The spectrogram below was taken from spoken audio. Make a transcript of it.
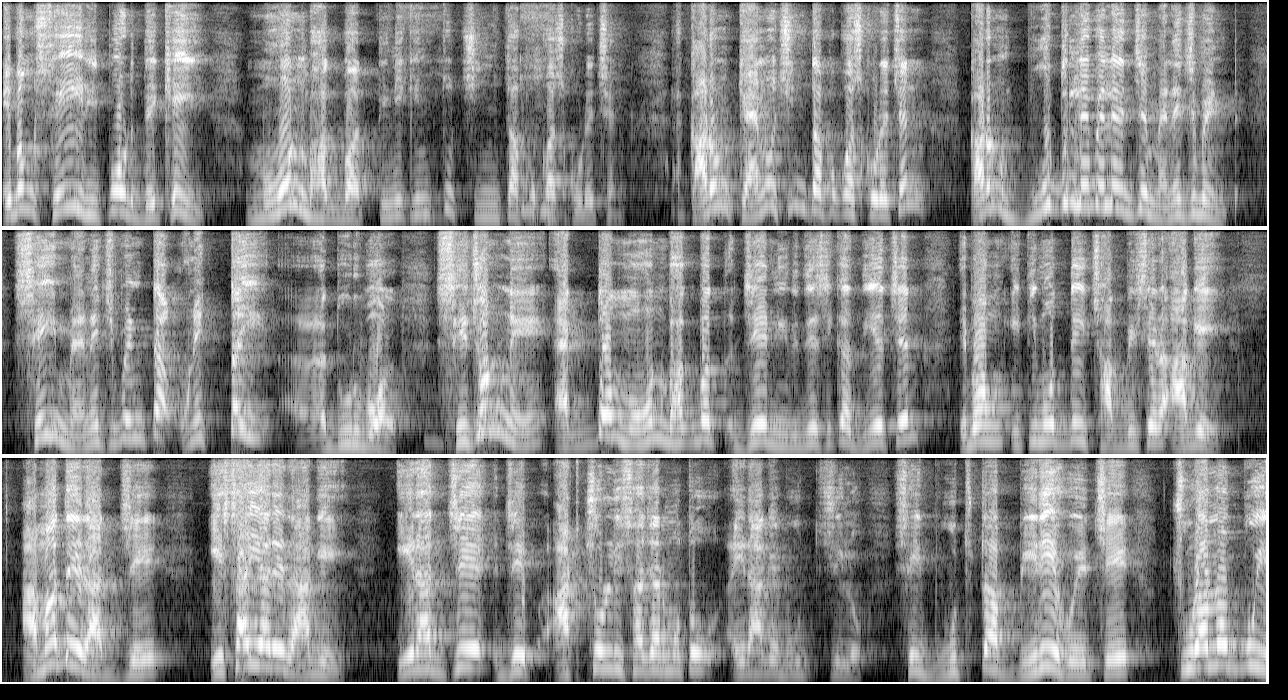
এবং সেই রিপোর্ট দেখেই মোহন ভাগবত তিনি কিন্তু চিন্তা প্রকাশ করেছেন। কারণ কেন চিন্তা প্রকাশ করেছেন? কারণ বুথ লেভেলের যে ম্যানেজমেন্ট, সেই ম্যানেজমেন্টটা অনেকটাই দুর্বল। সেজন্যে একদম মোহন ভাগবত যে নির্দেশিকা দিয়েছেন এবং ইতিমধ্যেই ছাব্বিশের আগে আমাদের রাজ্যে এসআইআর এর আগে, এ রাজ্যে যে আটচল্লিশ হাজার মতো এর আগে বুথ ছিল, সেই বুথটা বেড়ে হয়েছে চুরানব্বই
